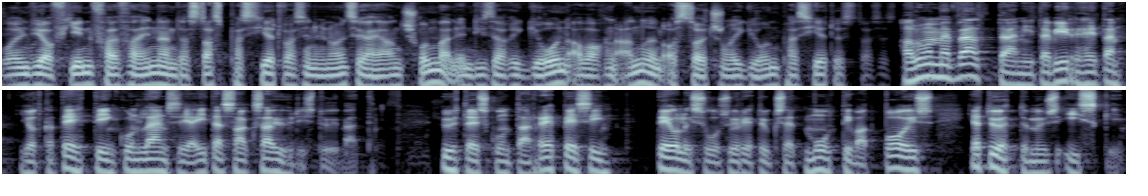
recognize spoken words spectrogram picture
Wollen wir auf jeden Fall verhindern, dass das passiert, was in den 90er Jahren schon mal in dieser Region, aber auch in anderen ostdeutschen Regionen passiert ist. Haluamme välttää niitä virheitä, jotka tehtiin, kun Länsi- ja Itä-Saksa yhdistyivät. Yhteiskunta repesi, teollisuusyritykset muuttivat pois ja työttömyys iski.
